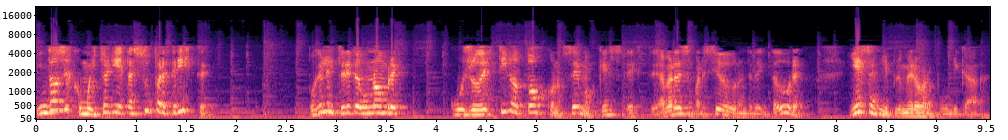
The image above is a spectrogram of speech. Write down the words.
Entonces, como historieta, es súper triste, porque es la historieta de un hombre cuyo destino todos conocemos, que es este, haber desaparecido durante la dictadura. Y esa es mi primera obra publicada.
